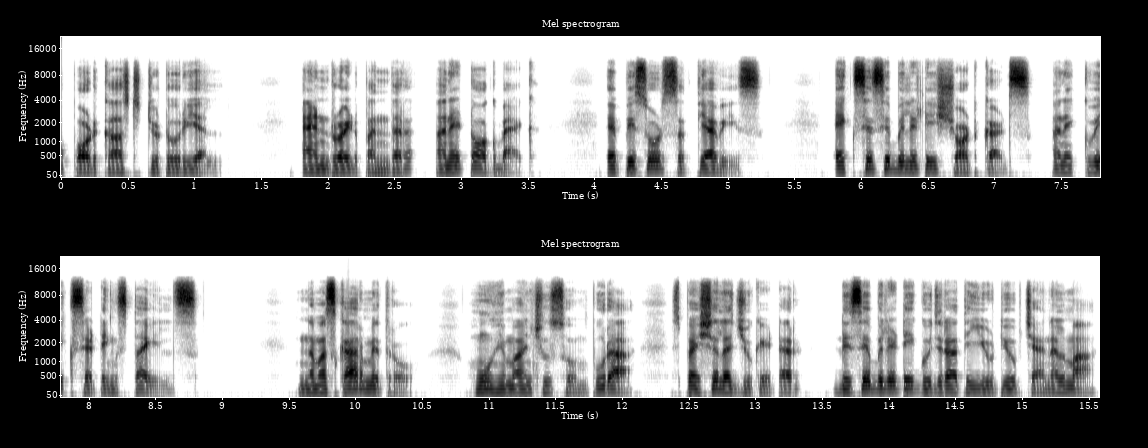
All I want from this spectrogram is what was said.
પોડકાસ્ટ ટ્યુટોરિયલ એન્ડ્રોઇડ પંદર અને ટોકબેક એપિસોડ સત્યાવીસ, એક્સેસિબિલિટી શોર્ટકટ્સ અને ક્વિક સેટિંગ સ્ટાઇલ્સ. નમસ્કાર મિત્રો, હું Himanshu Sompura, special educator, disability Gujarati YouTube ચેનલમાં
